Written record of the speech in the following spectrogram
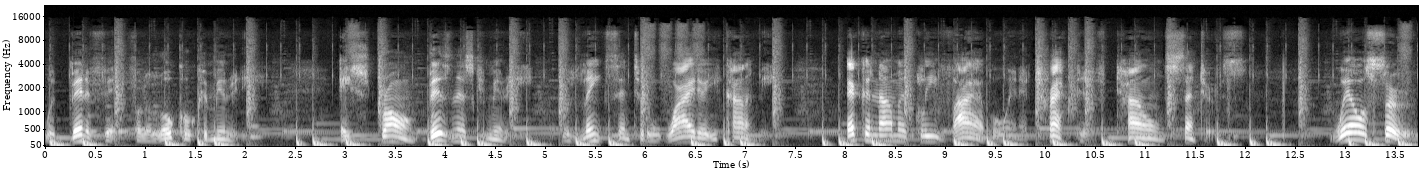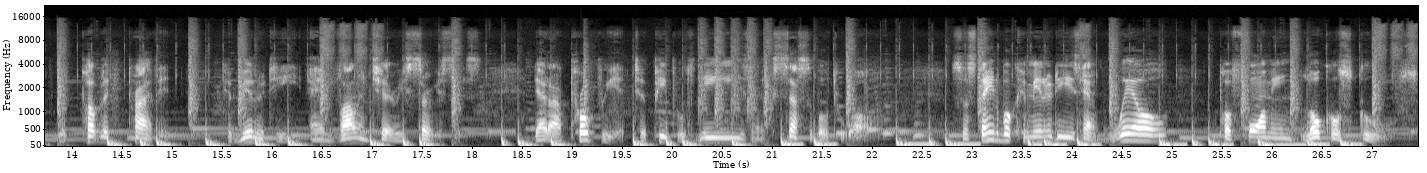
would benefit for the local community. A strong business community with links into the wider economy, economically viable and attractive town centers, well served with public, private, community, and voluntary services that are appropriate to people's needs and accessible to all. Sustainable communities have well performing local schools,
